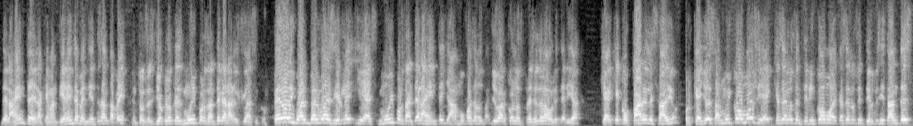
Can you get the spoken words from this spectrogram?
de la gente, de la que mantiene Independiente Santa Fe. Entonces yo creo que es muy importante ganar el clásico. Pero igual vuelvo a decirle, y es muy importante a la gente, ya Mufasa nos va a ayudar con los precios de la boletería, que hay que copar el estadio, porque ellos están muy cómodos y hay que hacerlos sentir incómodos, hay que hacerlos sentir visitantes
